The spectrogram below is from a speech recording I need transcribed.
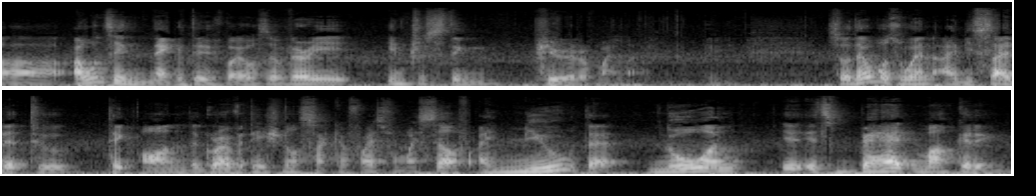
uh, I wouldn't say negative, but it was a very interesting period of my life. So that was when I decided to take on the gravitational sacrifice for myself. I knew that no one, it's bad marketing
